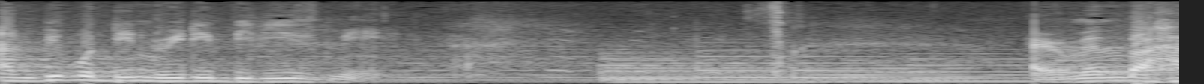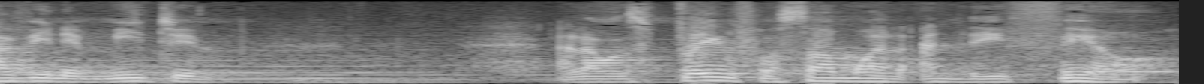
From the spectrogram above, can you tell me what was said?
And people didn't really believe me. I remember having a meeting and I was praying for someone and they fell.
